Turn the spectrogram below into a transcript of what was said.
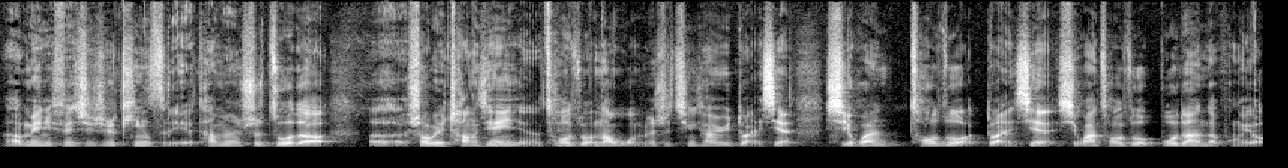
呃美女分析师 Kingsley，他们是做的呃稍微长线一点的操作。那我们是倾向于短线，喜欢操作短线、喜欢操作波段的朋友，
